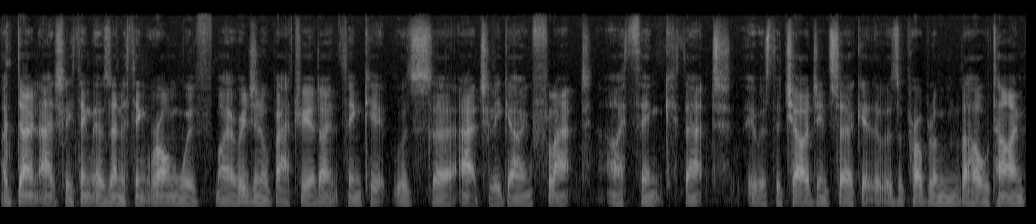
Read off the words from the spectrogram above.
I don't actually think there was anything wrong with my original battery. I don't think it was uh, actually going flat. I think that it was the charging circuit that was the problem the whole time.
